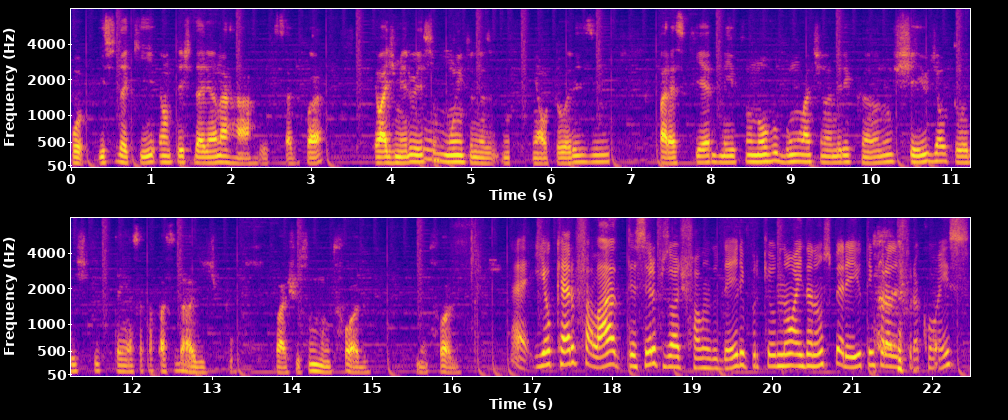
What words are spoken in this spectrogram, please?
pô, isso daqui é um texto da Ariana Harwood, sabe qual é? Eu admiro isso muito nos, em autores e parece que é meio que um novo boom latino-americano cheio de autores que tem essa capacidade, tipo, eu acho isso muito foda, muito foda. É, e eu quero falar, terceiro episódio falando dele, porque eu não, ainda não esperei o Temporada de Furacões.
